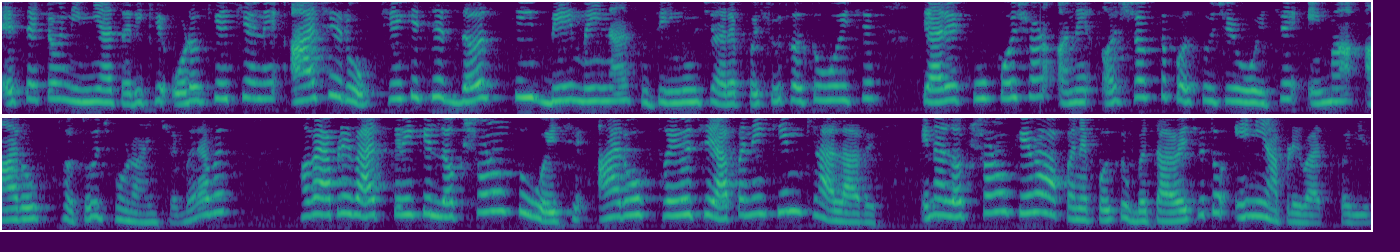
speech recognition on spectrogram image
એસેટોનિમિયા તરીકે ઓળખીએ છીએ અને આ જે રોગ છે કે જે દસથી બે મહિના સુધીનું જ્યારે પશુ થતું હોય છે, ત્યારે કુપોષણ અને અશક્ત પશુ જે હોય છે, એમાં આ રોગ થતો જોડાય છે. બરાબર? હવે આપણે વાત કરીએ કે લક્ષણો શું હોય છે? આ રોગ થયો છે, આપણને કેમ ખ્યાલ આવે? એના લક્ષણો કેવા આપણને પશુ બતાવે છે? તો એની આપણે વાત કરીએ.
